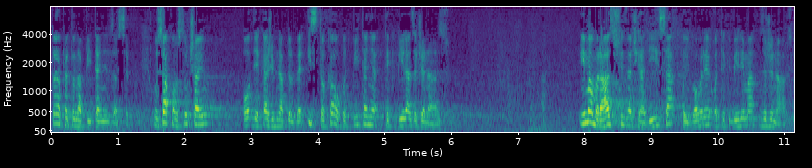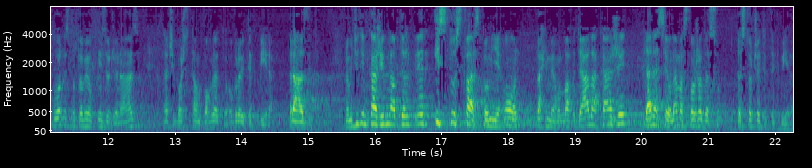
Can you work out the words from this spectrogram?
to je opet ono pitanje za sebe. U svakom slučaju, ovdje kaže Ibn Abdelber, isto kao kod pitanja tekbira za dženazu. Imamo različiti, znači, hadisa koji govore o tekbirima za dženazu. Govorili smo o tome u knjizi o dženazi, znači možete tamo pogledati o broju tekbira. Razlika. No, međutim, kaže Ibn Abdelber, istu stvar spominje on, rahimehullahu ta'ala, kaže, danas se ulema složa da su, da su to četiri tekbira.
